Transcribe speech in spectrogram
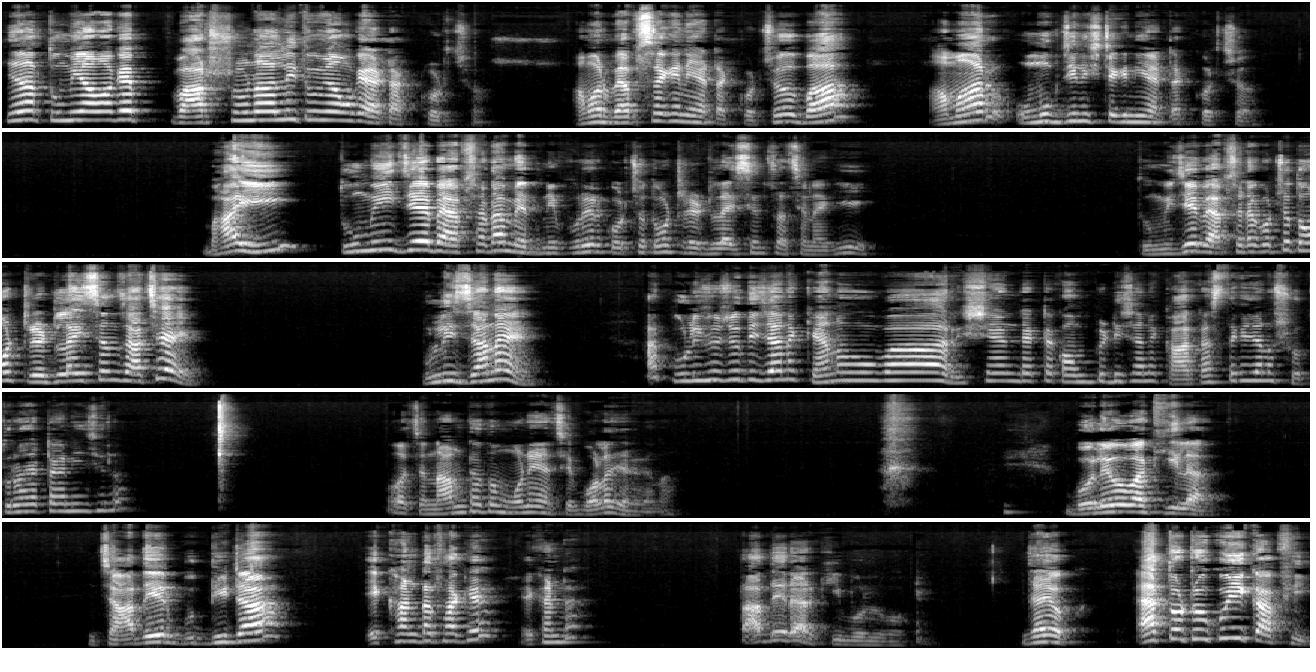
না, তুমি আমাকে পার্সোনালি তুমি আমাকে অ্যাটাক করছ। আমার ব্যবসাকে নিয়ে অ্যাটাক করছ বা আমার অমুক জিনিসটাকে নিয়ে অ্যাটাক করছ। ভাই, তুমি যে ব্যবসাটা মেদিনীপুরের করছ, তোমার ট্রেড লাইসেন্স আছে নাকি? তুমি যে ব্যবসাটা করছ, তোমার ট্রেড লাইসেন্স আছে? পুলিশ জানে? আর পুলিশও যদি জানে কেন বা রিসেন্ট একটা কম্পিটিশনে কার কাছ থেকে যেন সত্তর হাজার টাকা নিয়েছিল? ও আচ্ছা নামটা তো মনে আছে, বলা যাবে না। বলেও বা লাভ? যাদের বুদ্ধিটা এখানটা থাকে, এখানটা, তাদের আর কি বলব? যাই হোক, এতটুকুই কাফি।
